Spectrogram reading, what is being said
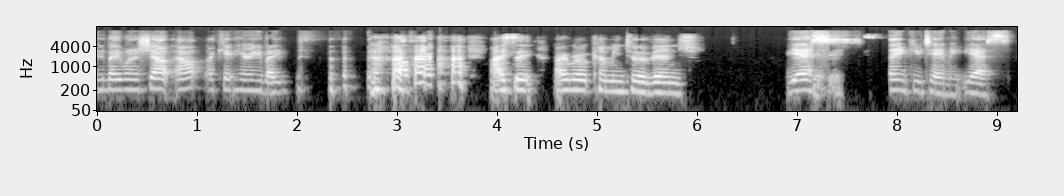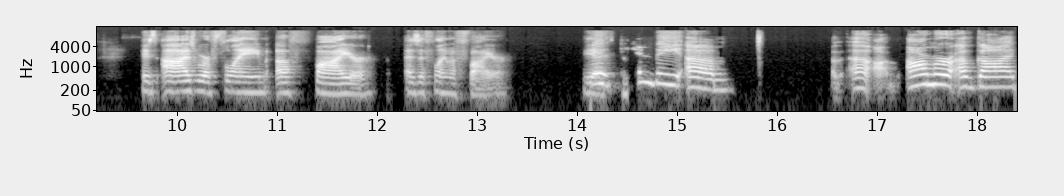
Anybody want to shout out? I can't hear anybody. I see. I wrote coming to avenge. Yes. Maybe. Thank you, Tammy. Yes. His eyes were a flame of fire, as a flame of fire. Yes. In the um, uh, armor of God,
